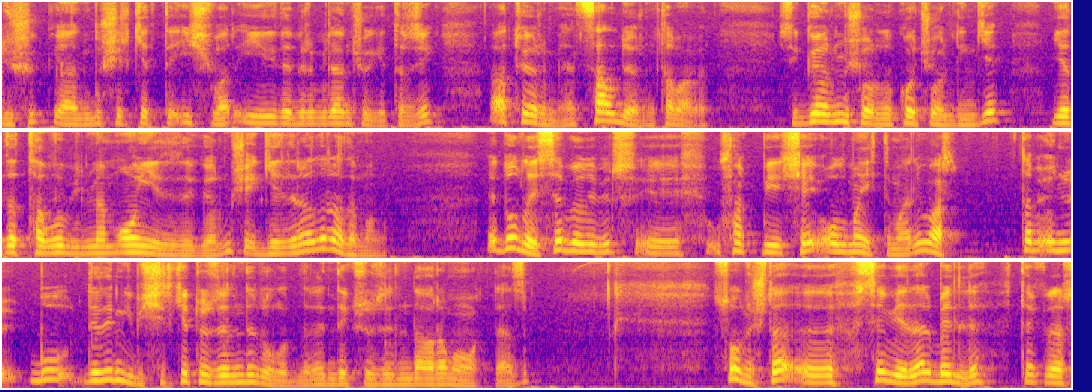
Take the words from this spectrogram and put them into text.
düşük. Yani bu şirkette iş var. İyi de bir bilanço getirecek. Atıyorum yani sallıyorum tamamen. İşte görmüş orada Koç Holding'i ya da tavu bilmem 17'de görmüş. E gelir alır adam onu. E, dolayısıyla böyle bir e, ufak bir şey olma ihtimali var. Tabii önü, bu dediğim gibi şirket özelinde de olabilir. Endeks özelinde aramamak lazım. Sonuçta e, seviyeler belli. Tekrar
